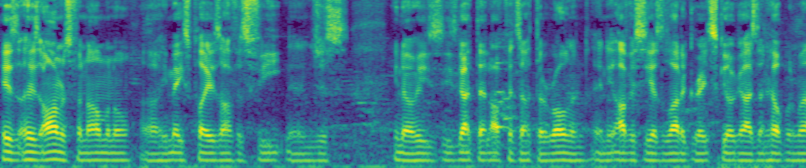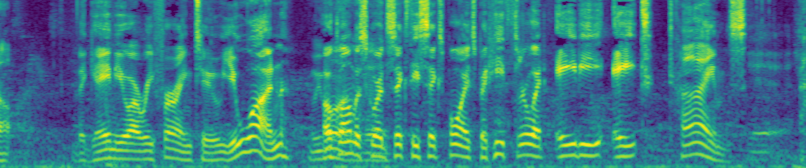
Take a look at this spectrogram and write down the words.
his his arm is phenomenal. Uh, he makes plays off his feet and just you know, he's he's got that offense out there rolling, and he obviously has a lot of great skill guys that help him out. The game you are referring to, you won. We Oklahoma won, scored yeah. 66 points, but he threw it 88 times. Yeah,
